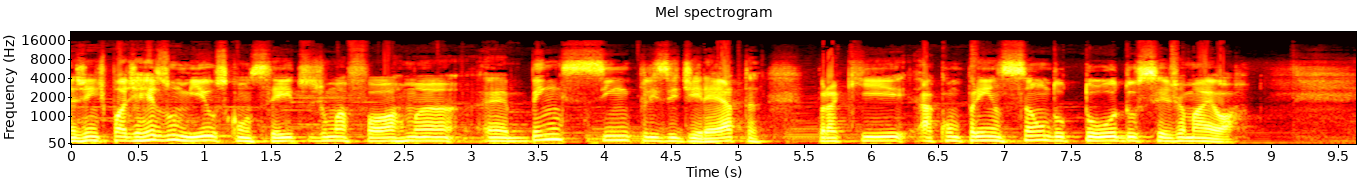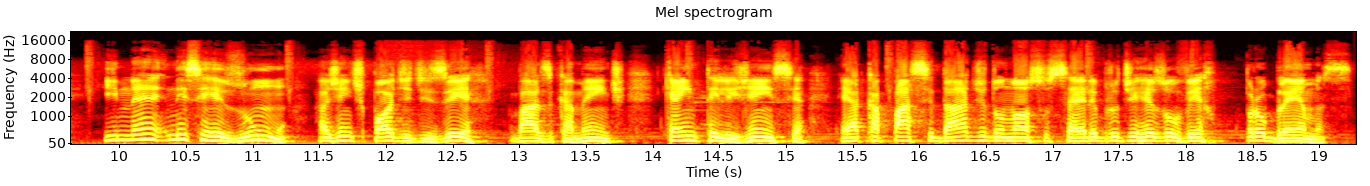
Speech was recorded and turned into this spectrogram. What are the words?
a gente pode resumir os conceitos de uma forma é, bem simples e direta para que a compreensão do todo seja maior. E né, nesse resumo, a gente pode dizer, basicamente, que a inteligência é a capacidade do nosso cérebro de resolver problemas.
